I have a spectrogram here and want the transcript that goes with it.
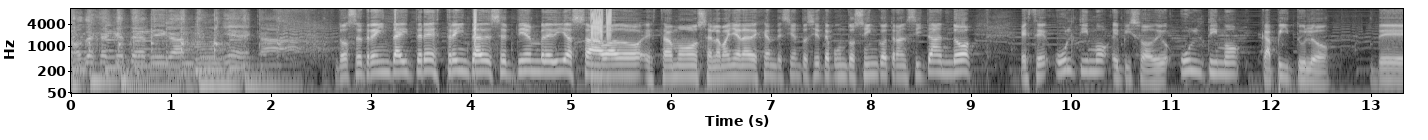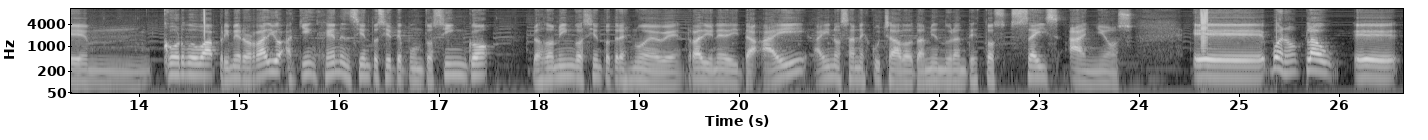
No dejes que te digan muñeca. 12.33, 30 de septiembre, día sábado. Estamos en la mañana de Gente 107.5 transitando este último episodio, último capítulo de mm, Córdoba Primero Radio, aquí en Gen en 107.5, los domingos 103.9, Radio Inédita. Ahí, ahí nos han escuchado también durante estos seis años. Eh, bueno, Clau, eh,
